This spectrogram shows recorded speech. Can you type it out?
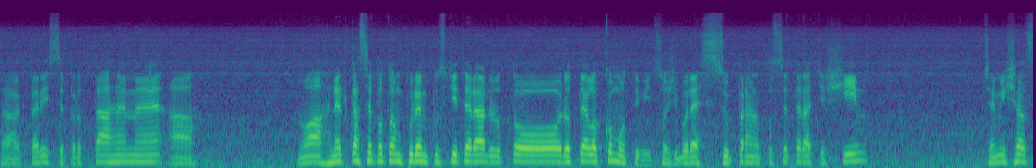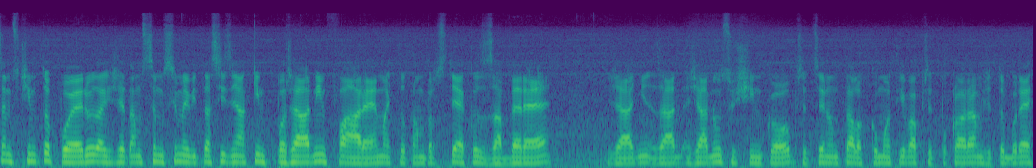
Tak, tady se protáhneme a... No a hnedka se potom půjdeme pustit teda do, to, do té lokomotivy, což bude super, na to se teda těším. Přemýšlel jsem s čím to pojedu, takže tam se musíme vytasit s nějakým pořádným fárem, ať to tam prostě jako zabere. Žádný, žádnou sušinkou, přeci jenom ta lokomotiva předpokládám, že to bude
